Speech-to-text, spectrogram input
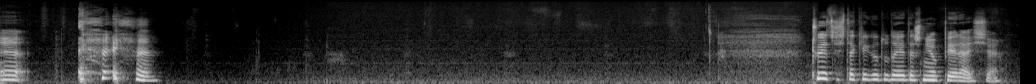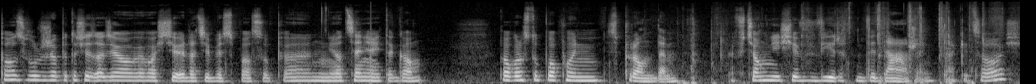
Y, Czuję coś takiego tutaj też nie opieraj się. Pozwól, żeby to się zadziało we właściwy dla ciebie sposób. E, Nie oceniaj tego. Po prostu popłyń z prądem. Wciągnij się w wir wydarzeń. Takie coś.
